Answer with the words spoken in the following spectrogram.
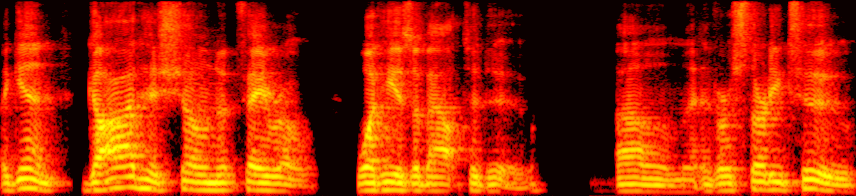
again, God has shown Pharaoh what he is about to do. Um, verse 32,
